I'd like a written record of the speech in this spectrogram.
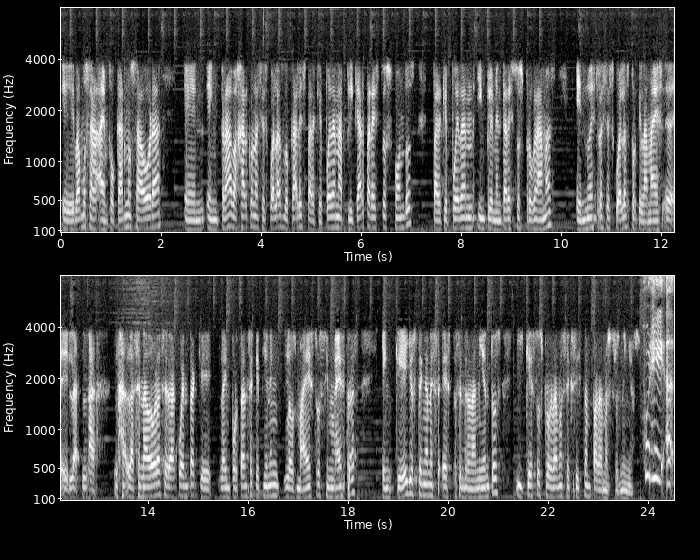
Eh, vamos a, enfocarnos ahora en, trabajar con las escuelas locales para que puedan aplicar para estos fondos, para que puedan implementar estos programas en nuestras escuelas, porque la, la, la la, senadora se da cuenta que la importancia que tienen los maestros y maestras en que ellos tengan estos entrenamientos y que estos programas existan para nuestros niños. Jorge, ah,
